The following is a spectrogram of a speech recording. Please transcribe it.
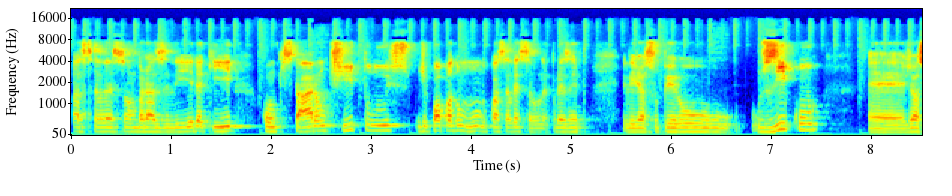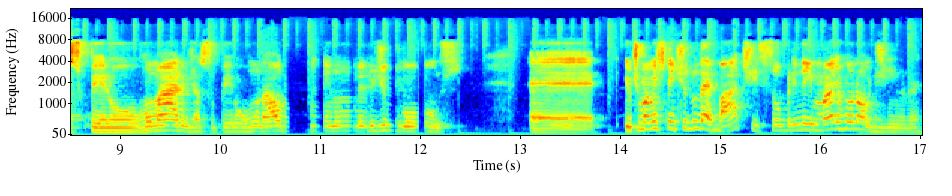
da, seleção brasileira que conquistaram títulos de Copa do Mundo com a seleção, né? Por exemplo, ele já superou o Zico, é, já superou o Romário, já superou o Ronaldo em número de gols. É, e ultimamente tem tido um debate sobre Neymar e Ronaldinho, né?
